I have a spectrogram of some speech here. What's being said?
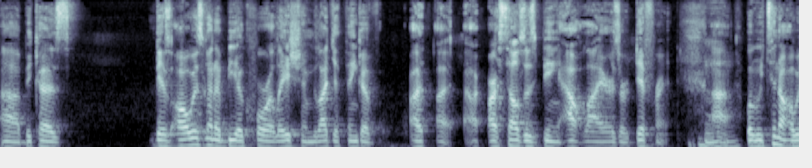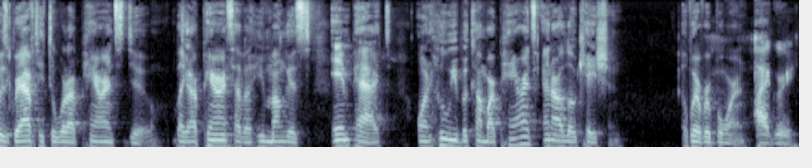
uh, because there's always going to be a correlation. We like to think of uh, uh, ourselves as being outliers or different, uh, but we tend to always gravitate to what our parents do. Like our parents have a humongous impact on who we become, our parents and our location of where we're born. I agree.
